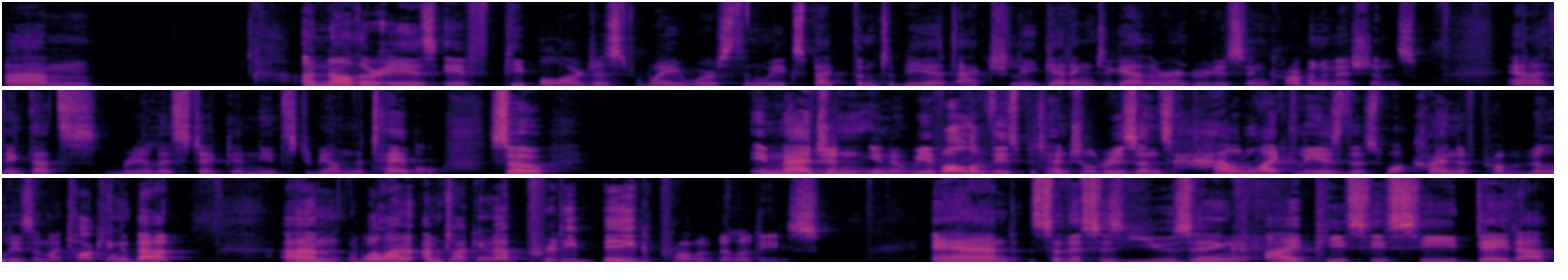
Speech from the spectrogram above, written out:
Um, another is if people are just way worse than we expect them to be at actually getting together and reducing carbon emissions. And I think that's realistic and needs to be on the table. So imagine, you know, we have all of these potential reasons. How likely is this? What kind of probabilities am I talking about? Um, well, I, am talking about pretty big probabilities. And so this is using IPCC data.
